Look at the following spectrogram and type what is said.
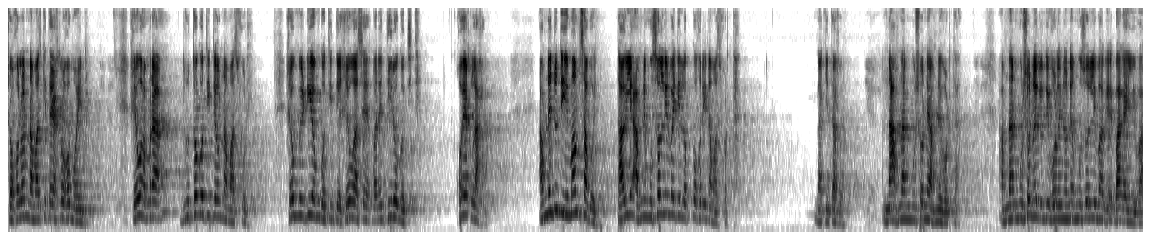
সকলের নামাজ কিন্তু একরকম হয়নি সেও আমরা দ্রুতগতিতেও নামাজ পড়ি। সেও মিডিয়াম গতিতে, সেও আছে একবারে ধীর গতিতে। কয়েক লাহা আপনি যদি ইমাম চাবই, তাহলে আপনি মুসল্লির বাইদি লক্ষ্য করি নামাজ পড়তা না কি তা না আপনার মুসনে আপনি পড়তা আপনার মুসনে যদি পড়েন অনেক মুসল্লি বাগে বাগাইলি বা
